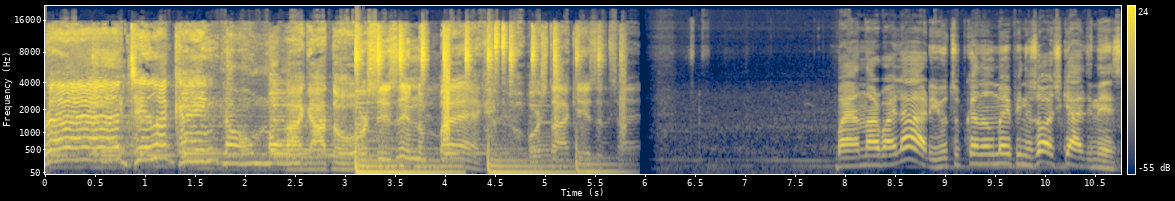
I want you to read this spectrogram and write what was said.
Ride till I can't no more. I got the horses in the back. Horse stock is attached. Bayanlar baylar YouTube kanalıma hepiniz hoş geldiniz.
